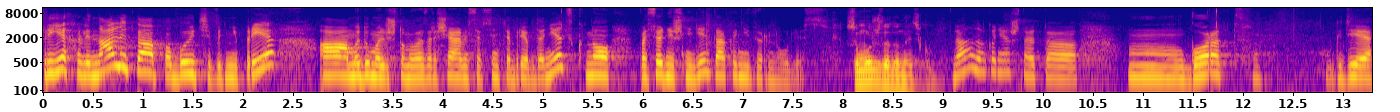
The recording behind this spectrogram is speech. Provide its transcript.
приехали на лето побыть в Днепре. А, Мы думали, что мы возвращаемся в сентябре в Донецк, но по сегодняшний день так и не вернулись. Сумуєш за Донецьком? Да, да, конечно, это м, город, где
